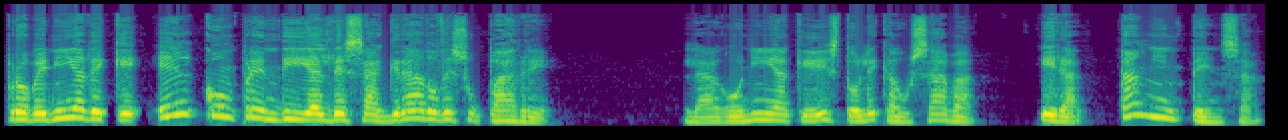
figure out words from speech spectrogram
provenía de que él comprendía el desagrado de su Padre. La agonía que esto le causaba era tan intensa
